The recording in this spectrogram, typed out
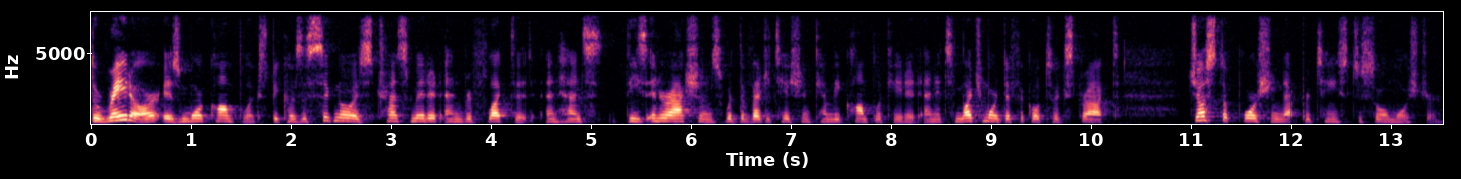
The radar is more complex because the signal is transmitted and reflected and hence these interactions with the vegetation can be complicated and it's much more difficult to extract just the portion that pertains to soil moisture.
